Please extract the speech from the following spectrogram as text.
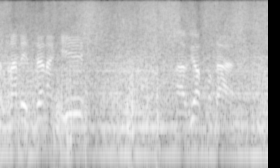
Atravessando aqui, navio afundado.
